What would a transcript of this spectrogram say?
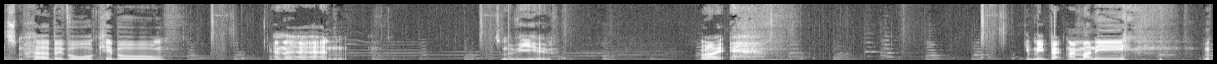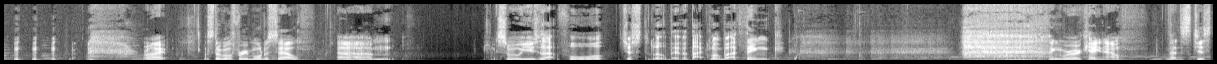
some herbivore kibble. And then some of you. Right. Give me back my money. right. I've still got three more to sell. Um, so we'll use that for just a little bit of a backlog. But I think think we're okay now. That's just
